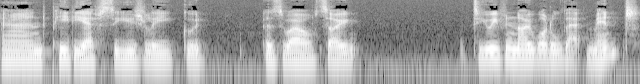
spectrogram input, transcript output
and PDFs are usually good as well. So do you even know what all that meant?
